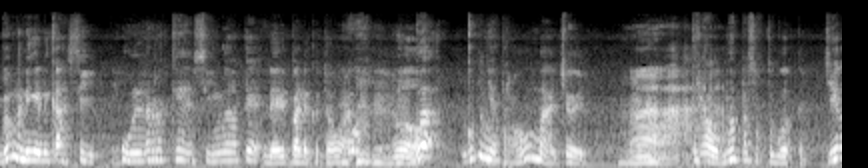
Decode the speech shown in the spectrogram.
gue mendingan dikasih ular kayak singa kayak daripada kecoa. Oh. gue gue punya trauma cuy Nah, trauma pas waktu gue kecil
